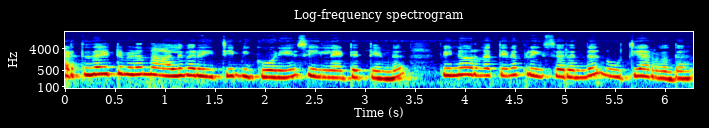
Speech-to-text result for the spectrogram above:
അടുത്തതായിട്ട് ഇവിടെ നാല് വെറൈറ്റി ബിഗോണിയും സെയിലിനായിട്ട് എത്തിയിട്ടുണ്ട്. പിന്നെ ഒരെണ്ണത്തിന് പ്രൈസ് വരുന്നത് നൂറ്റി അറുപതാണ്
